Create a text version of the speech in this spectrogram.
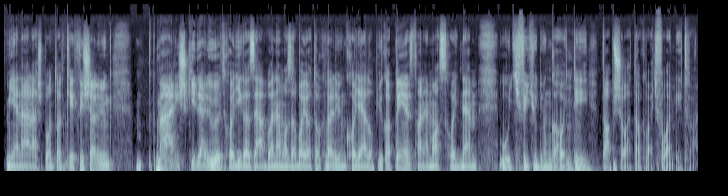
milyen álláspontot képviselünk. Már is kiderült, hogy igazából nem az a bajotok velünk, hogy ellopjuk a pénzt, hanem az, hogy nem úgy fütyülünk, ahogy ti mhm. tapsoltak, vagy fordítva.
